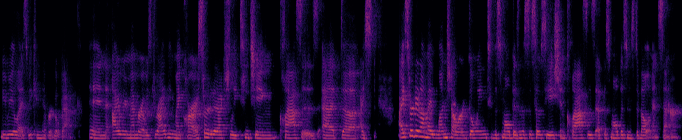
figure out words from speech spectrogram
we realize we can never go back. And I remember I was driving my car. I started actually teaching classes at, uh, I, I started on my lunch hour going to the Small Business Association classes at the Small Business Development Center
